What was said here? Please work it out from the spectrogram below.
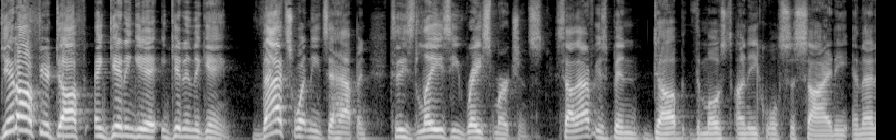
Get off your duff and get in, get in the game. That's what needs to happen to these lazy race merchants. South Africa has been dubbed the most unequal society, and that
